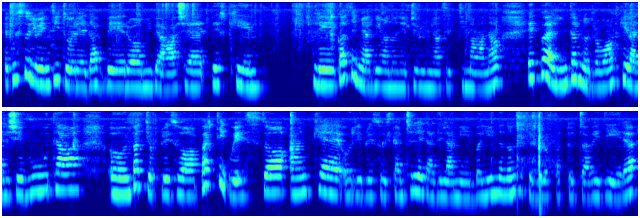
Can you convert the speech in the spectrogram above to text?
E questo rivenditore davvero mi piace perché le cose mi arrivano nel giro di una settimana e poi all'interno trovo anche la ricevuta. Uh, infatti ho preso a parte questo anche ho ripreso il cancelleta della Maybelline. Non so se ve l'ho fatto già vedere.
